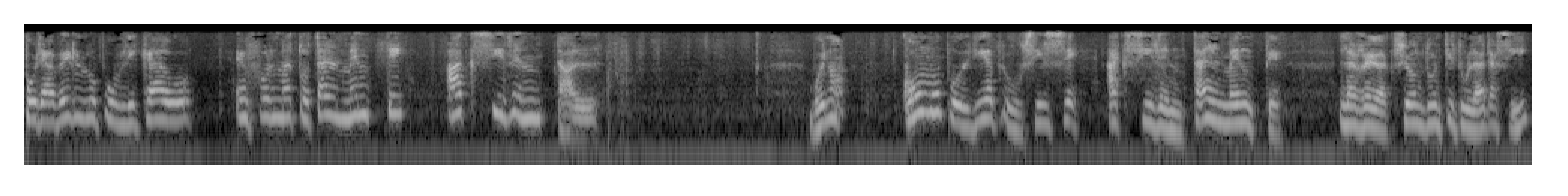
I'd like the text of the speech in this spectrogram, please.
por haberlo publicado en forma totalmente accidental. Bueno, ¿cómo podría producirse accidentalmente la redacción de un titular así?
